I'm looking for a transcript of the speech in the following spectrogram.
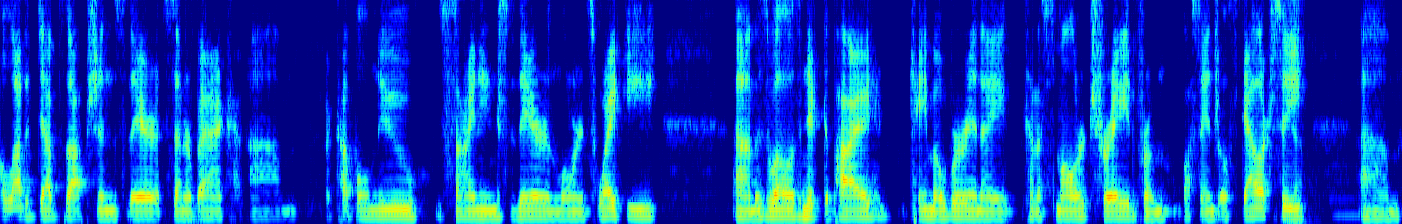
a lot of depth options there at center back. Um, a couple new signings there in Laurence Wyke, um, as well as Nick DePuy came over in a kind of smaller trade from Los Angeles Galaxy. Yeah. Um,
